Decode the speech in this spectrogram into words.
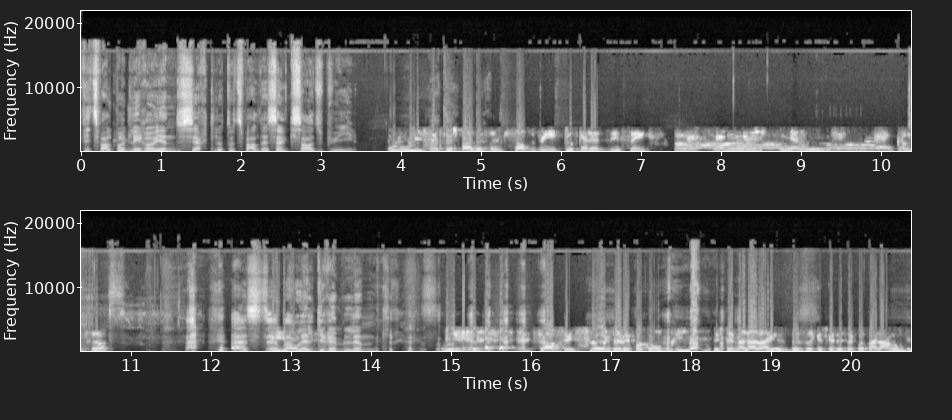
Puis tu parles pas de l'héroïne du cercle, là. Toi, tu parles de celle qui sort du puits. Oui, c'est ça. Je parle de celle qui sort du bruit. Et tout ce qu'elle a dit, c'est comme ça. Ah, si tu parlais le gremlin. Ah, c'est ça que j'avais pas compris. J'étais mal à l'aise de dire que je connaissais pas sa langue.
